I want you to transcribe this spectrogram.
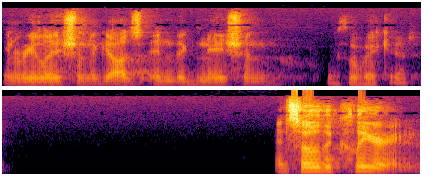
in relation to God's indignation with the wicked. And so the clearing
